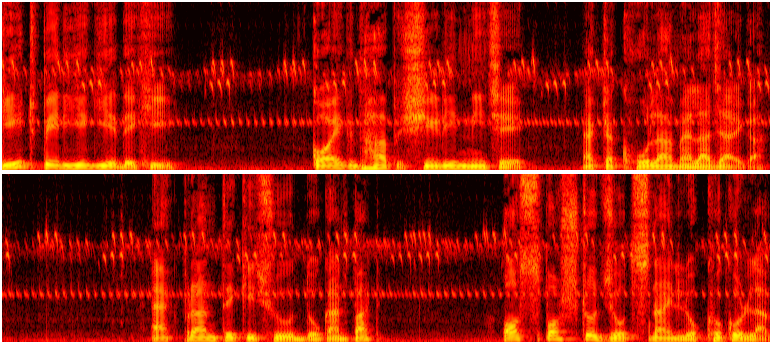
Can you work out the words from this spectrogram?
গেট পেরিয়ে গিয়ে দেখি কয়েক ধাপ সিঁড়ির নিচে একটা খোলা মেলা জায়গা। এক প্রান্তে কিছু দোকানপাট। অস্পষ্ট জ্যোৎস্নায় লক্ষ্য করলাম,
